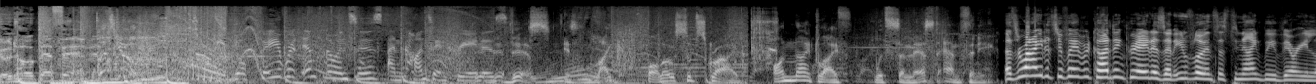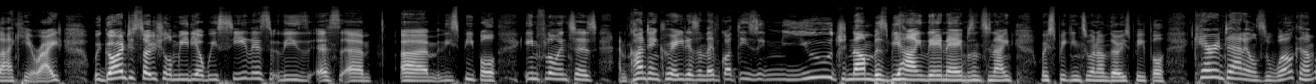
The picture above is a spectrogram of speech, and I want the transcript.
Good Hope FM. Let's go. Your favorite influencers and content creators. This is Like, Follow, Subscribe on Nightlife with Celeste Anthony. That's right. It's your favorite content creators and influencers. Tonight, we're very lucky, right? We go into social media. We see this, these, as, um, um, these people, influencers and content creators, and they've got these huge numbers behind their names. And tonight, we're speaking to one of those people, Keren Daniels. Welcome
